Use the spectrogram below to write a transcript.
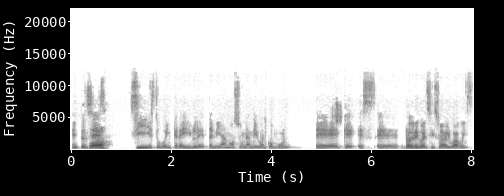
Entonces, sí, estuvo increíble. Teníamos un amigo en común eh, que es eh, Rodrigo Enciso del Guaguis,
